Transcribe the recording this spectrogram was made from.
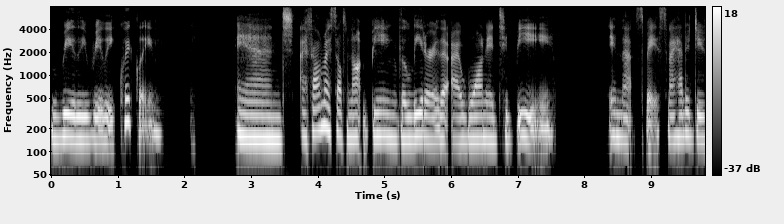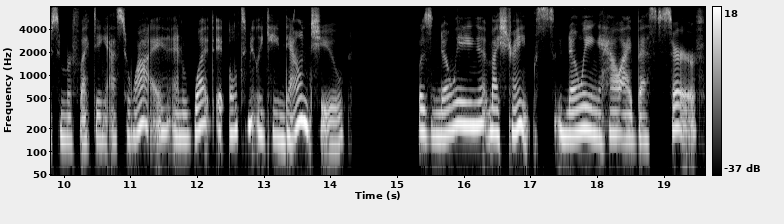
really, really quickly. And I found myself not being the leader that I wanted to be in that space. And I had to do some reflecting as to why. And what it ultimately came down to was knowing my strengths, knowing how I best serve.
